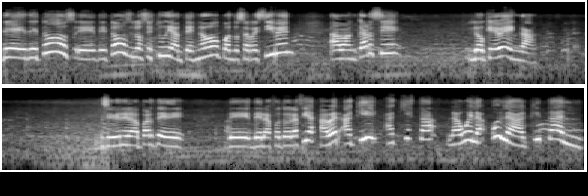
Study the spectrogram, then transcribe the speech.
de, todos, eh, de todos los estudiantes, ¿no? Cuando se reciben, a bancarse lo que venga. Si viene la parte de de, la fotografía. A ver, aquí, aquí está la abuela. Hola, ¿qué tal?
